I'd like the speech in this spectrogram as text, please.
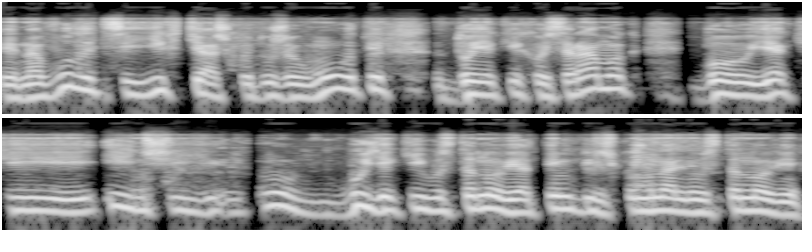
е, на вулиці, їх тяжко дуже вмовити до якихось рамок, бо як і інші, ну будь-якій установі, а тим більш комунальній установі,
